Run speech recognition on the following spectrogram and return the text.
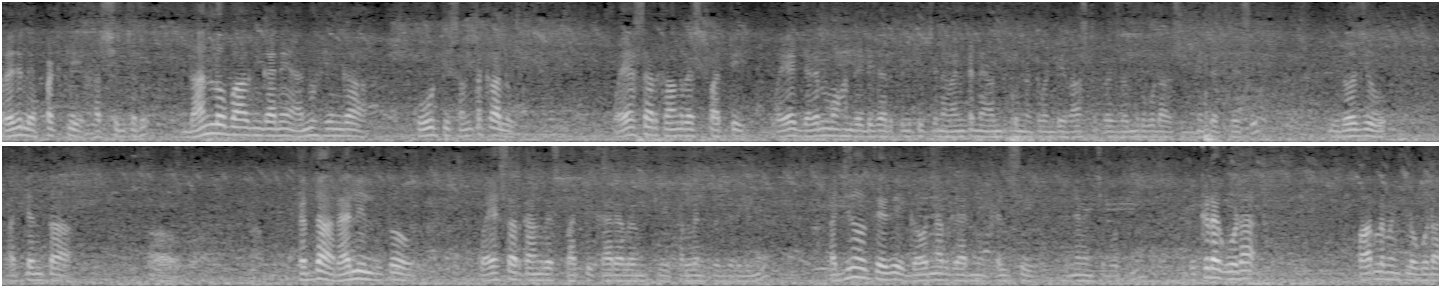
ప్రజలు ఎప్పటికీ హర్షించరు. దానిలో భాగంగానే అనూహ్యంగా కోటి సంతకాలు YSR Congress party YS Jaganmohan Reddy గారు పిలిపించిన వెంటనే అందుకున్నటువంటి రాష్ట్ర ప్రజలందరూ కూడా సిగ్నేచర్ చేసి ఈరోజు అత్యంత పెద్ద ర్యాలీలతో వైఎస్ఆర్ కాంగ్రెస్ పార్టీ కార్యాలయానికి తరలించడం జరిగింది. పద్దెనిమిదవ తేదీ గవర్నర్ గారిని కలిసి విన్నవించబోతుంది ఇక్కడ కూడా పార్లమెంట్లో కూడా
